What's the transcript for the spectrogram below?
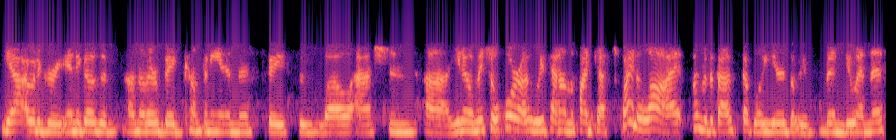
Yeah, I would agree. Indigo's a, another big company in this space as well. Ashton, uh, you know, Mitchell Hora, who we've had on the podcast quite a lot over the past couple of years that we've been doing this,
